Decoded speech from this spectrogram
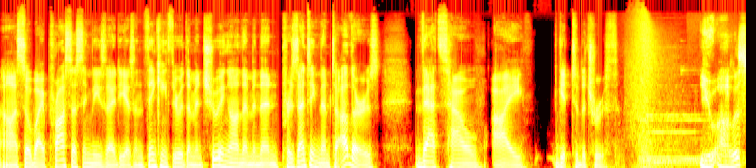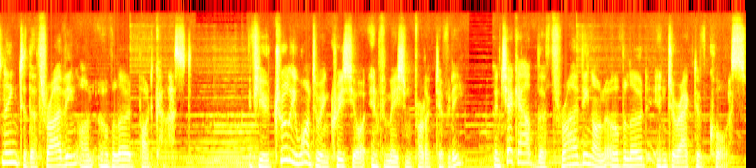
Uh, so by processing these ideas and thinking through them and chewing on them and then presenting them to others, that's how I get to the truth. You are listening to the Thriving on Overload podcast. If you truly want to increase your information productivity, then check out the Thriving on Overload interactive course.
